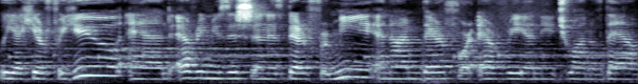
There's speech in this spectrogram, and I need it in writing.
we are here for you and every musician is there for me and I'm there for every and each one of them.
